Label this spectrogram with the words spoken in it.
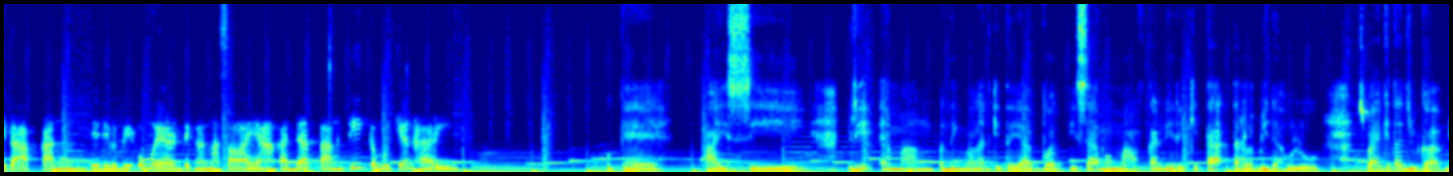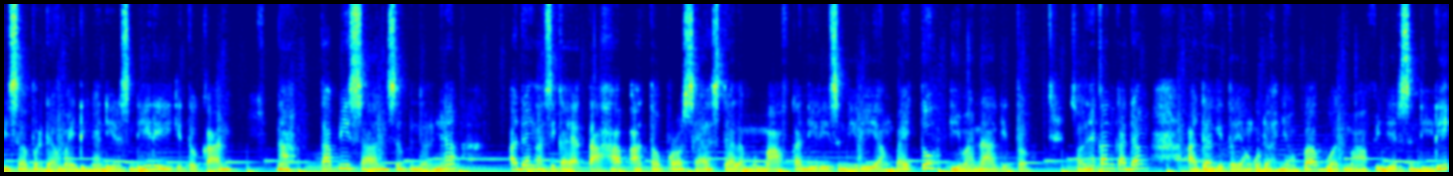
Kita akan jadi lebih aware dengan masalah yang akan datang di kemudian hari. Oke, I see. Jadi emang penting banget gitu ya buat bisa memaafkan diri kita terlebih dahulu. Supaya kita juga bisa berdamai dengan diri sendiri gitu kan. Nah, tapi San sebenarnya ada nggak sih kayak tahap atau proses dalam memaafkan diri sendiri yang baik tuh gimana gitu. Soalnya kan kadang ada gitu yang udah nyoba buat maafin diri sendiri,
